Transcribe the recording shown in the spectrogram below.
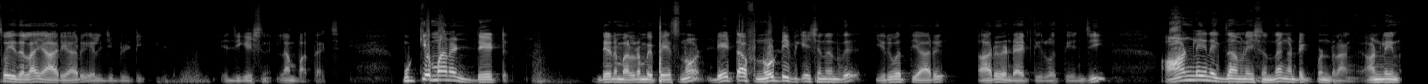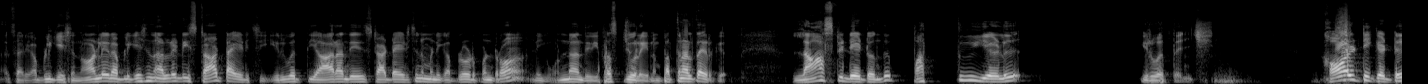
ஸோ இதெல்லாம் யார் யார்? எலிஜிபிலிட்டி எஜுகேஷன் எல்லாம் பார்த்தாச்சு. முக்கியமான டேட்டு டே நம்ம எல்லாமே பேசணும். டேட் ஆஃப் நோட்டிஃபிகேஷன் இருபத்தி ஆறு ஆறு ரெண்டாயிரத்தி இருபத்தி அஞ்சு. ஆன்லைன் எக்ஸாமினேஷன் தான் கண்டக்ட் பண்ணுறாங்க online sorry application online application already start ஆகிடுச்சு இருபத்தி ஆறாந்தேதி ஸ்டார்ட் ஆகிடுச்சு நம்ம இன்றைக்கி அப்லோட் பண்ணுறோம் இன்றைக்கி ஒன்றாந்தேதி ஃபஸ்ட் ஜூலை நம்ம பத்து நாள் தான் இருக்குது லாஸ்ட் டேட் வந்து பத்து ஏழு இருபத்தஞ்சி. Hall ticket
